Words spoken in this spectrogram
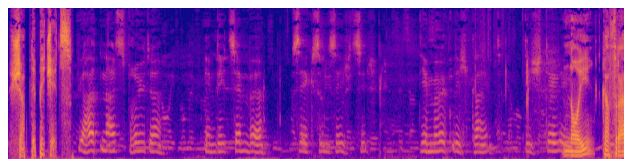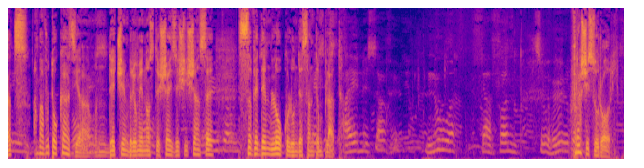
șapte peceți. Wir hatten als Brüder im Dezember 66 die Möglichkeit, die Stelle Noi, ca frați, am avut ocazia în decembrie 1966 să vedem locul unde s-a Es ist întâmplat. eine Sache, nur davon zu hören, Frați și surori, aber eine ganz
